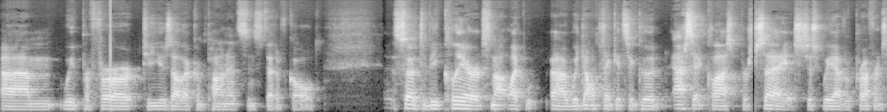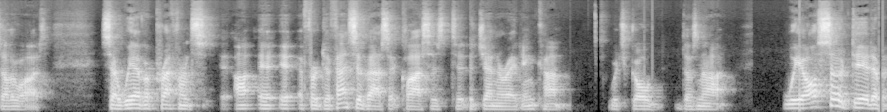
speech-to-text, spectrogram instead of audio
um, we prefer to use other components instead of gold. So to be clear, it's not like uh, we don't think it's a good asset class per se. It's just we have a preference otherwise. So we have a preference uh, for defensive asset classes to generate income, which gold does not. We also did a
